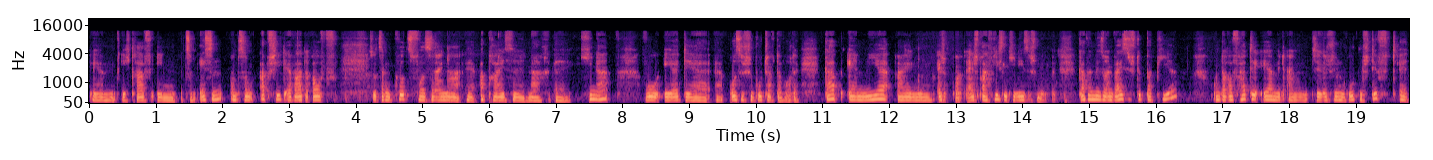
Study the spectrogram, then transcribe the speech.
ähm, ich traf ihn zum Essen und zum Abschied. Er war darauf sozusagen kurz vor seiner äh, Abreise nach äh, China, wo er der russische Botschafter wurde. Gab er mir ein, er, er sprach fließend Chinesisch mit, gab er mir so ein weißes Stück Papier und darauf hatte er mit einem sehr schönen roten Stift äh,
